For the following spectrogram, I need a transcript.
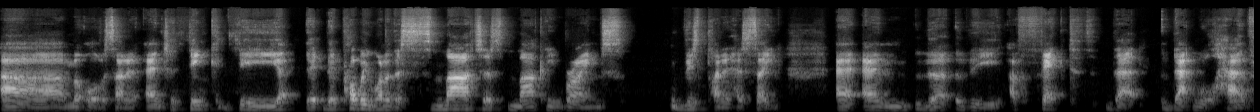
um, all of a sudden. And to think the they're probably one of the smartest marketing brains this planet has seen, and, the the effect that that will have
